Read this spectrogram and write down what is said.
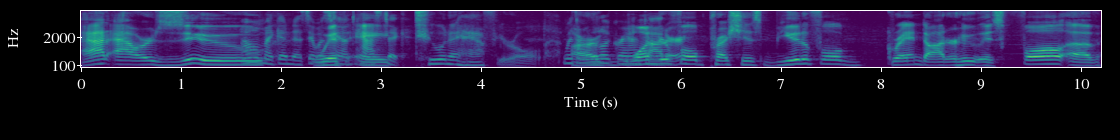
at our zoo. Oh my goodness, it was with fantastic. A two and a half year old. With our little granddaughter. Wonderful, precious, beautiful granddaughter who is full of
